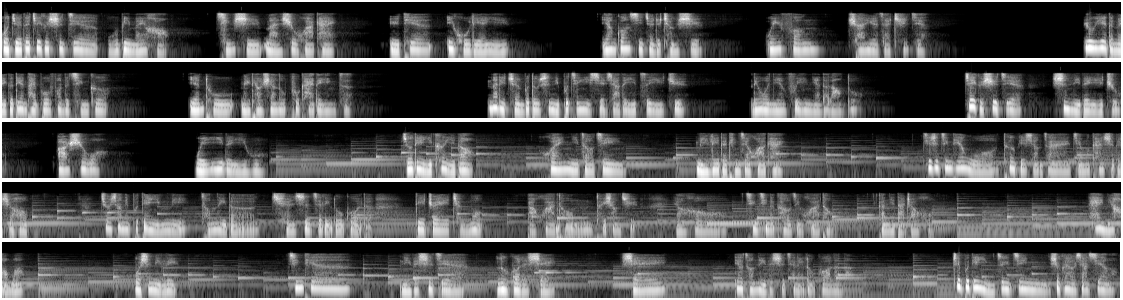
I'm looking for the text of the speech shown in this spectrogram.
我觉得这个世界无比美好，晴时满树花开，雨天一湖涟漪，阳光席卷着城市，微风穿越在指尖。入夜的每个电台播放的情歌，沿途每条山路铺开的影子，那里全部都是你不经意写下的一字一句，留我年复一年的朗读。这个世界是你的遗嘱，而是我唯一的遗物。九点一刻已到，欢迎你走进米粒的听见花开。其实今天我特别想在节目开始的时候，就像那部电影里从你的全世界里路过的 DJ 沉默，把话筒推上去。然后轻轻的靠近话筒，跟你打招呼。嘿，你好吗？我是米粒。今天你的世界路过了谁？谁又从你的世界里路过了呢？这部电影最近是快要下线了，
